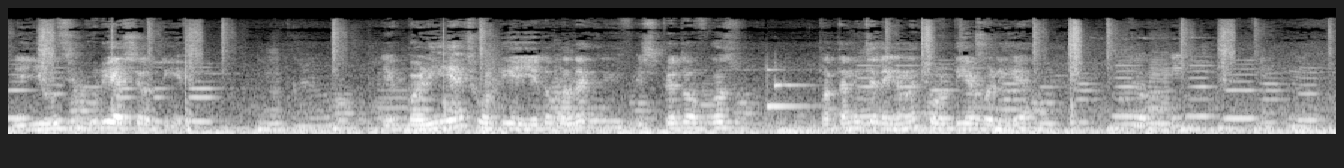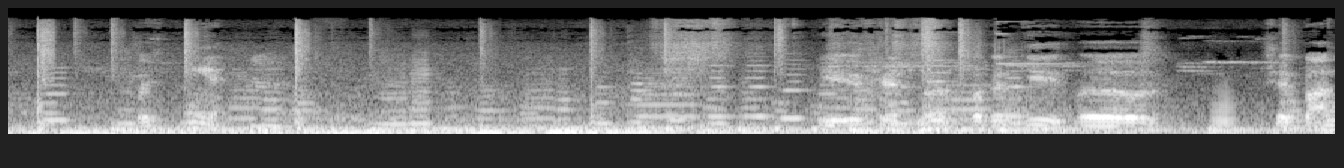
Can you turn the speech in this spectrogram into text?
ये यूज़ ही पूरी ऐसे होती है। ये बड़ी है छोटी है ये तो पता है इस पे तो ऑफकोर्स पता नहीं चलेगा ना छोटी है बड़ी है। छोटी। बस इतनी है। हम्म। ये शायद पकड़ के शायद बात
